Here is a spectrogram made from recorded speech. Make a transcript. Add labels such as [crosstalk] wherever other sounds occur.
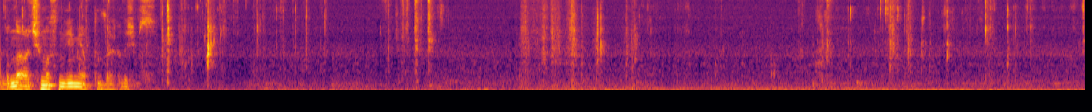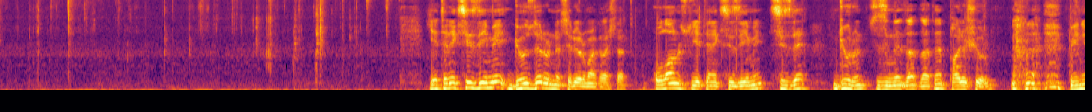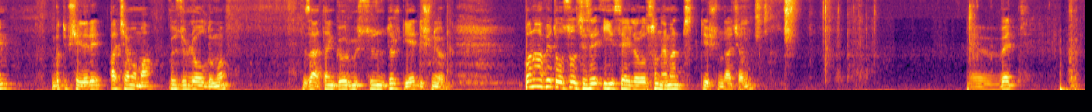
Bunlar açılmasın diye mi yaptınız arkadaşımız? Yeteneksizliğimi gözler önüne seriyorum arkadaşlar. Olağanüstü yeteneksizliğimi siz de görün. Sizinle za- zaten paylaşıyorum. [laughs] Benim bu tip şeyleri açamama, özürlü olduğumu zaten görmüşsünüzdür diye düşünüyorum. Bana afiyet olsun, size iyi seyirler olsun. Hemen pıst diye şunu da açalım. Evet.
